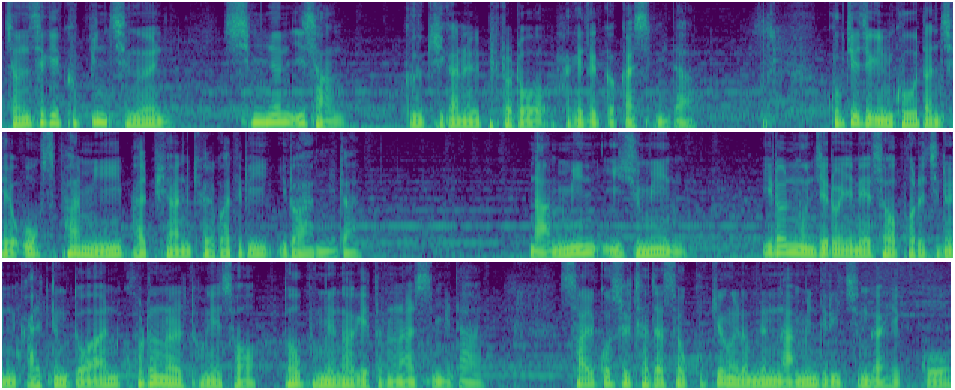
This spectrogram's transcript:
전 세계 극빈층은 10년 이상 그 기간을 필요로 하게 될 것 같습니다. 국제적인 구호단체 옥스팜이 발표한 결과들이 이러합니다. 난민, 이주민 이런 문제로 인해서 벌어지는 갈등 또한 코로나를 통해서 더 분명하게 드러났습니다. 살 곳을 찾아서 국경을 넘는 난민들이 증가했고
